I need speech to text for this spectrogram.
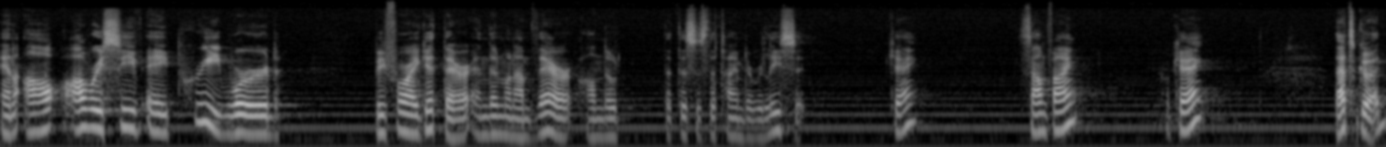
and I'll, I'll receive a pre word before I get there, and then when I'm there, I'll know that this is the time to release it. Okay? Sound fine? Okay? That's good.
